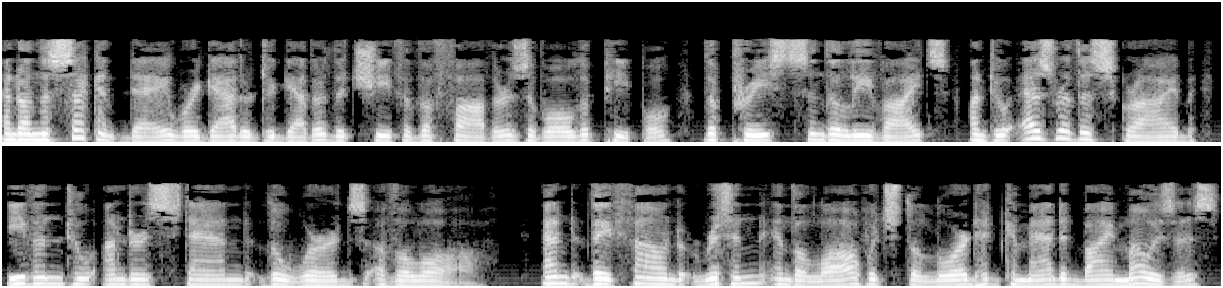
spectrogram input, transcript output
And on the second day were gathered together the chief of the fathers of all the people, the priests and the Levites, unto Ezra the scribe, even to understand the words of the law. And they found written in the law which the Lord had commanded by Moses,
